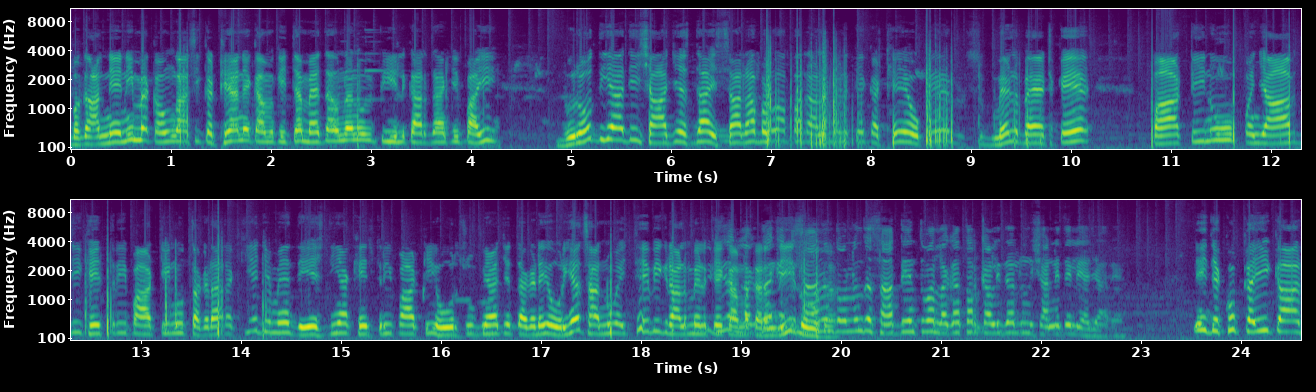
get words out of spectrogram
ਬਗਾਨੇ ਨਹੀਂ ਮੈਂ ਕਹੂੰਗਾ ਅਸੀਂ ਇਕੱਠਿਆਂ ਨੇ ਕੰਮ ਕੀਤਾ। ਮੈਂ ਤਾਂ ਉਹਨਾਂ ਨੂੰ ਵੀ ਅਪੀਲ ਕਰਦਾ ਕਿ ਭਾਈ ਵਿਰੋਧੀਆਂ ਦੀ ਸਾਜ਼ਿਸ਼ ਦਾ ਹਿੱਸਾ ਨਾ ਬਣੋ। ਆਪਾਂ ਰਲ ਮਿਲ ਕੇ ਇਕੱਠੇ ਹੋ ਕੇ ਮਿਲ ਬੈਠ ਕੇ ਪਾਰਟੀ ਨੂੰ ਪੰਜਾਬ ਦੀ ਖੇਤਰੀ ਪਾਰਟੀ ਨੂੰ ਤਗੜਾ ਰੱਖੀਏ ਜਿਵੇਂ ਦੇਸ਼ ਦੀਆਂ ਖੇਤਰੀ ਪਾਰਟੀ ਹੋਰ ਸੂਬਿਆਂ 'ਚ ਤਗੜੇ ਹੋ ਰਹੀਆਂ ਸਾਨੂੰ ਇੱਥੇ ਵੀ ਰਲ ਮਿਲ ਕੇ ਕੰਮ ਕਰਨ ਦੀ ਲੋੜ ਹੈ ਅੰਦੋਲਨ ਦਾ ਸਾਥ ਦੇਣ ਤੋਂ ਲਗਾਤਾਰ ਅਕਾਲੀ ਦਲ ਨੂੰ ਨਿਸ਼ਾਨੇ ਤੇ ਲਿਆ ਜਾ ਰਿਹਾ। ਨਹੀਂ ਦੇਖੋ ਕਈ ਕਾਰ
